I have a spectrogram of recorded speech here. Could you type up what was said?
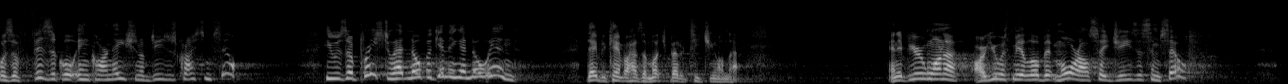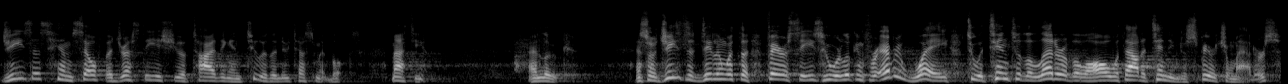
was a physical incarnation of Jesus Christ himself. He was a priest who had no beginning and no end. David Campbell has a much better teaching on that. And if you want to argue with me a little bit more, I'll say Jesus himself. Jesus himself addressed the issue of tithing in two of the New Testament books Matthew and Luke. And so Jesus is dealing with the Pharisees who were looking for every way to attend to the letter of the law without attending to spiritual matters.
